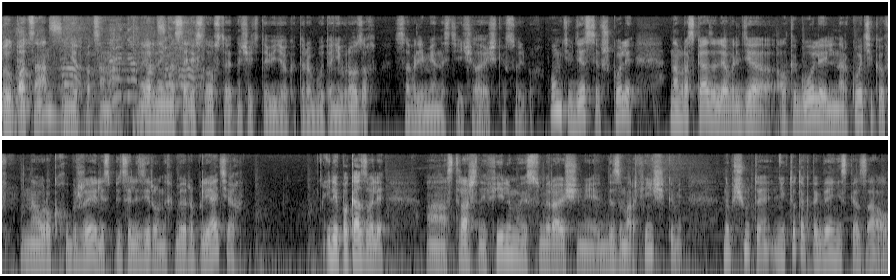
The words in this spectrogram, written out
Был пацан нет пацана. Наверное, именно с этих слов стоит начать это видео, которое будет о неврозах, современности и человеческих судьбах. Помните, в детстве в школе нам рассказывали о вреде алкоголя или наркотиков на уроках УБЖ или специализированных мероприятиях, или показывали а, страшные фильмы с умирающими дезоморфинщиками, но почему-то никто так тогда и не сказал,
